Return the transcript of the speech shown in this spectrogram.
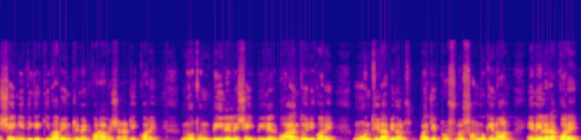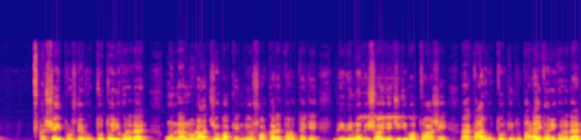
সেই নীতিকে কীভাবে ইমপ্লিমেন্ট করা হবে সেটা ঠিক করে। নতুন বিল এলে সেই বিলের বয়ান তৈরি করে। মন্ত্রীরা বিধানসভায় যে প্রশ্নের সম্মুখীন হন এমএলএরা করে সেই প্রশ্নের উত্তর তৈরি করে দেন। অন্যান্য রাজ্য বা কেন্দ্রীয় সরকারের তরফ থেকে বিভিন্ন বিষয়ে যে চিঠিপত্র আসে হ্যাঁ, তার উত্তর কিন্তু তারাই তৈরি করে দেন।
